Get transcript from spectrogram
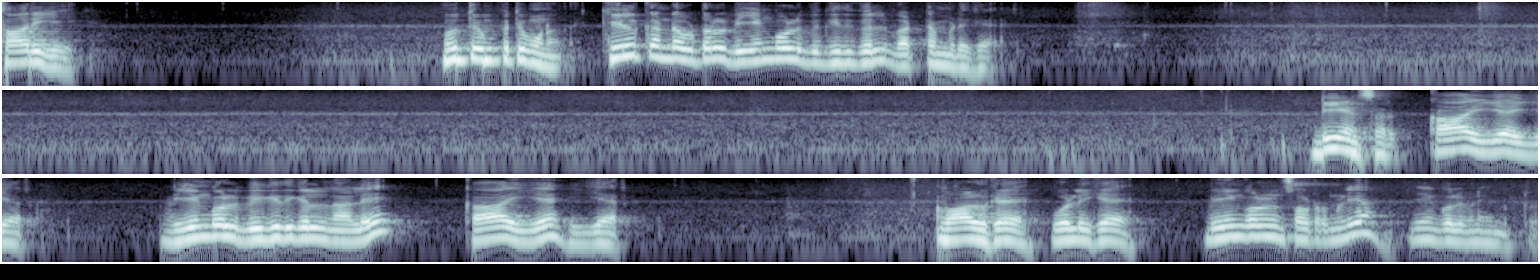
சாரியை. நூற்றி முப்பத்தி மூணு. கீழ்கண்டவற்றுள் வியங்கோல் விகுதிகள் வட்டமிடுக. டி ஆன்சர் கா இய இயர் வியங்கோல் விகுதிகள்னாலே கா இய இயர் வாழ்க ஒளிக வியங்கோல்னு சொல்கிறோம் இல்லையா? வியங்கோல் வினைமுற்று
